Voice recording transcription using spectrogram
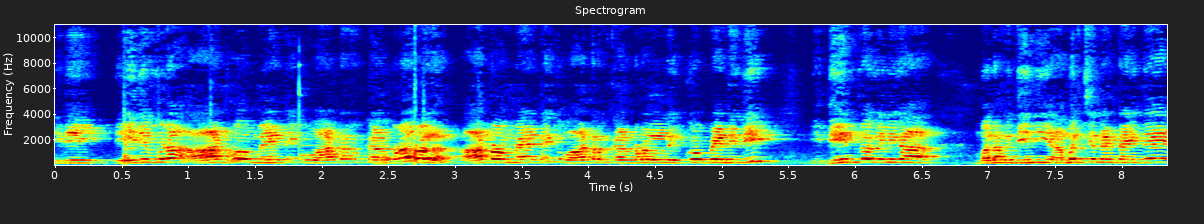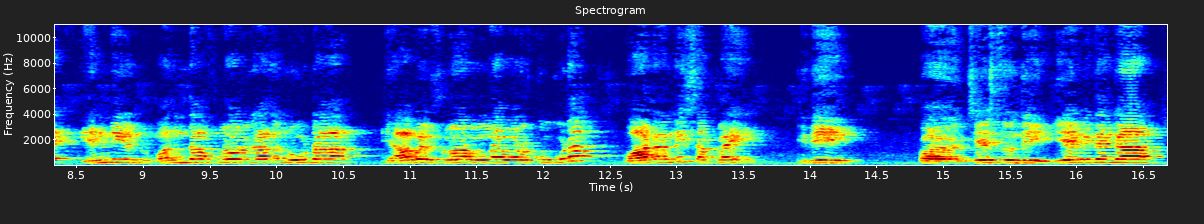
ఇది ఇది కూడా automatic water control. Automatic water control equipment ఇది. దీంట్లో కనుక మనం దీన్ని అమర్చినట్టయితే ఎన్ని వంద ఫ్లోర్ కాదు నూట యాభై ఫ్లోర్ల వరకు కూడా వాటర్ని సప్లై ఇది ప- చేస్తుంది. ఏ విధంగా?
